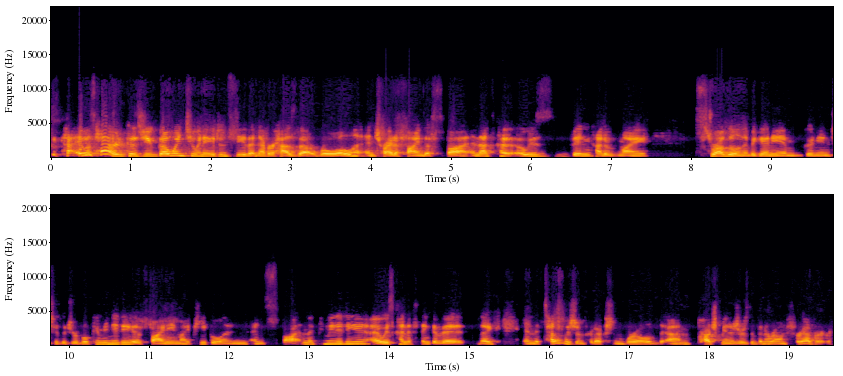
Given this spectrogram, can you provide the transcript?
it was hard because you go into an agency that never has that role and try to find a spot, and that's kind of always been kind of my struggle in the beginning of getting into the Drupal community of finding my people and, and spot in the community. I always kind of think of it like in the television production world, um, project managers have been around forever.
